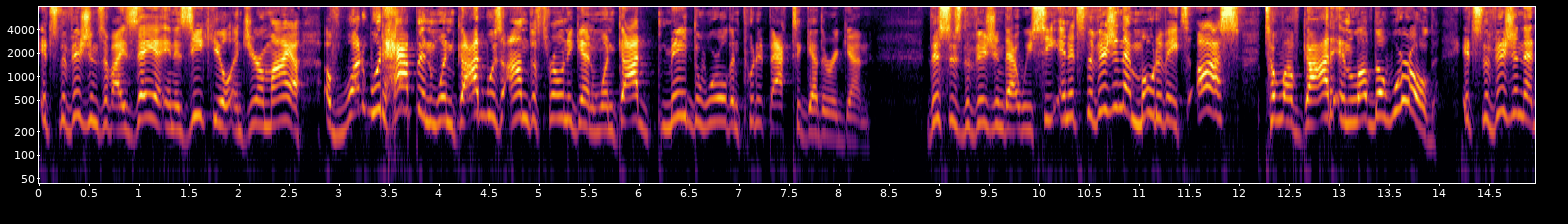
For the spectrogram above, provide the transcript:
It's the visions of Isaiah and Ezekiel and Jeremiah of what would happen when God was on the throne again, when God made the world and put it back together again. This is the vision that we see. And it's the vision that motivates us to love God and love the world. It's the vision that,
